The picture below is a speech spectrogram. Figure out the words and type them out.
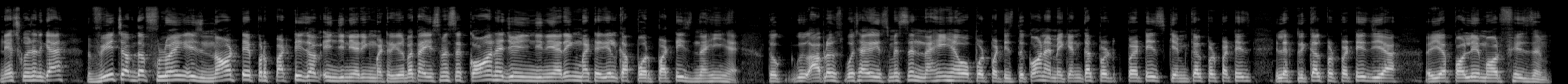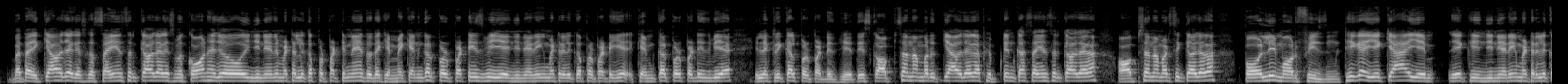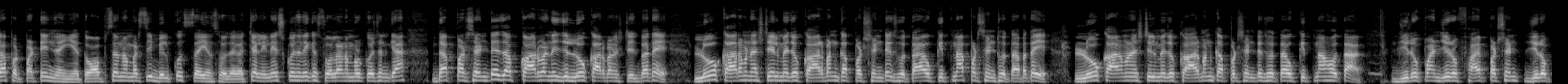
नेक्स्ट क्वेश्चन क्या है? Which of the following is not a properties of engineering material बताइए, इसमें से कौन है जो इंजीनियरिंग मटेरियल का प्रॉपर्टीज़ नहीं है? तो आप लोग पूछा इसमें से नहीं है वो प्रॉपर्टीज़ तो कौन है? Mechanical properties chemical properties electrical properties या या पॉलीमॉर्फिज्म बताइए, क्या हो जाएगा इसका? सही आंसर क्या हो जाएगा? इसमें कौन है जो इंजीनियरिंग मटेरियल का प्रॉपर्टी नहीं है? तो देखिए मैकेनिकल प्रॉपर्टीज़ भी है इंजीनियरिंग मटेरियल का प्रॉपर्टी है केमिकल प्रॉपर्टीज़ भी है इलेक्ट्रिकल प्रॉपर्टीज़ भी है। तो इसका ऑप्शन नंबर क्या हो जाएगा? फिफ्टीन का सही आंसर क्या हो जाएगा? ऑप्शन नंबर से क्या हो जाएगा? पॉलीमॉर्फिज्म ठीक है, ये क्या है? ये एक इंजीनियरिंग मटेरियल का प्रॉपर्टी नहीं है तो ऑप्शन नंबर सी बिल्कुल सही आंसर हो जाएगा। चलिए नेक्स्ट क्वेश्चन देखिए, सोलह नंबर क्वेश्चन क्या? The percentage of carbon is low carbon steel बताइए लो कार्बन स्टील में जो कार्बन का परसेंटेज होता है, वो कितना परसेंट होता है? बताइए लो कार्बन स्टील में जो कार्बन का परसेंटेज होता है, वो कितना होता है? ज़ीरो पॉइंट परसेंट ज़ीरो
